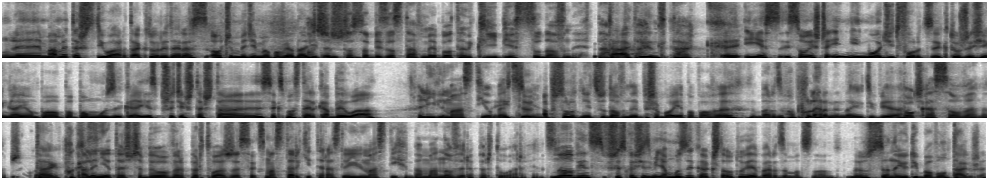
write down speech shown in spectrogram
E, mamy też Stewarta, który teraz, o czym będziemy opowiadali o też... to sobie zostawmy, bo ten klip jest cudowny. Tam, tak, tak, więc tak. E, I jest, są jeszcze inni młodzi twórcy, którzy sięgają po, po, po muzykę. Jest przecież też ta seksmasterka była. Lil Masti obecnie. absolutnie cudowne przeboje popowe, bardzo popularne na YouTubie. Pokasowe na przykład. Tak, pokas... Ale nie, to jeszcze było w repertuarze Seksmasterki, teraz Lil Masti chyba ma nowy repertuar, więc... No, więc wszystko się zmienia. Muzyka kształtuje bardzo mocno scenę YouTube'ową także.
